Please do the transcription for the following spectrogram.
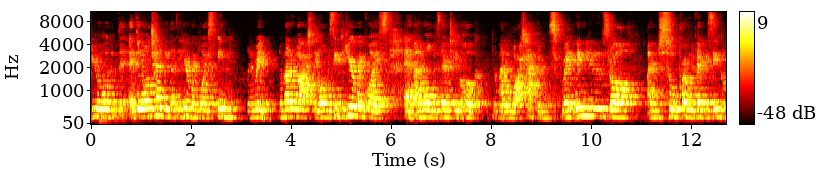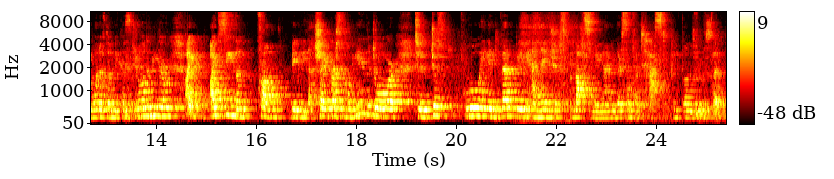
you know, they, they all tell me that they hear my voice in the ring. No matter what, they always seem to hear my voice, um, and I'm always there to give a hug. No matter what happens, Right, win, lose, draw. I'm so proud of every single one of them because do you know what I mean. They're, I I see them from maybe that shy person coming in the door to just growing and developing and then just blossoming. I mean, there's some fantastic people, there's fa-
